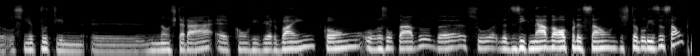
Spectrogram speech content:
o Sr. Putin uh, não estará a conviver bem com o resultado da sua da designada operação de estabilização, que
